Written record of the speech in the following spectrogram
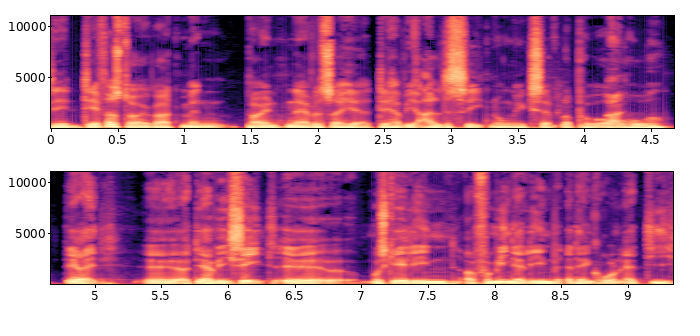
Det, det forstår jeg godt, men pointen er vel så her, at det har vi aldrig set nogle eksempler på Nej, overhovedet. det er rigtigt. Øh, og det har vi ikke set, øh, måske alene, og formentlig alene af den grund, at de,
